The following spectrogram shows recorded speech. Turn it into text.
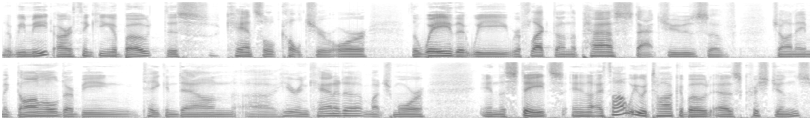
that we meet are thinking about this cancel culture or the way that we reflect on the past statues of John A. Macdonald are being taken down uh, here in Canada, much more in the States. And I thought we would talk about, as Christians,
